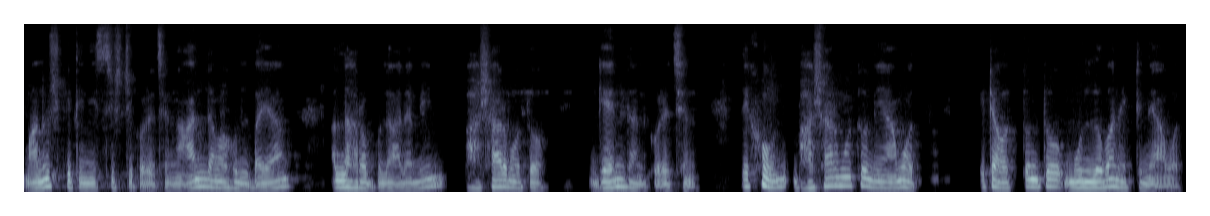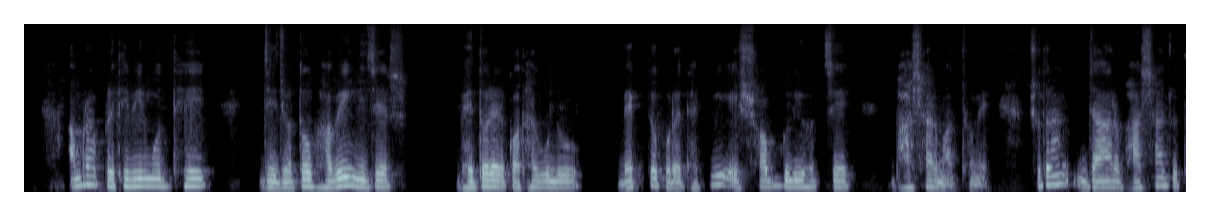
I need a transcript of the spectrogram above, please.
মানুষকে তিনি সৃষ্টি করেছেন। আল্লামাহুল বায়ান আল্লাহ রাব্বুল আলামিন ভাষার মতো জ্ঞান দান করেছেন। দেখুন ভাষার মতো নেয়ামত এটা অত্যন্ত মূল্যবান একটি নেয়ামত। আমরা পৃথিবীর মধ্যে যে যতভাবেই নিজের ভেতরের কথাগুলো ব্যক্ত করে থাকি, এই সবগুলি হচ্ছে ভাষার মাধ্যমে। সুতরাং যার ভাষা যত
